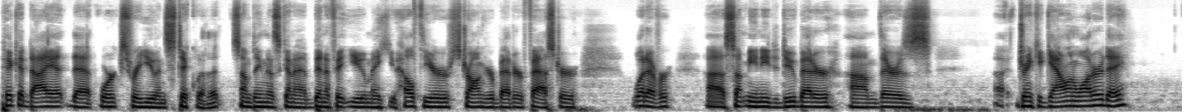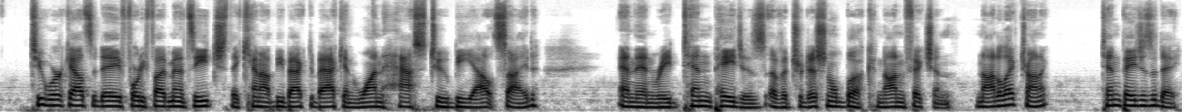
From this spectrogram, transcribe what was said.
pick a diet that works for you and stick with it. Something that's going to benefit you, make you healthier, stronger, better, faster, whatever. Uh, something you need to do better. Um, there's uh, drink a gallon water a day, two workouts a day, 45 minutes each. They cannot be back to back, and one has to be outside. And then read 10 pages of a traditional book, nonfiction, not electronic, 10 pages a day.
